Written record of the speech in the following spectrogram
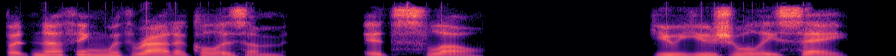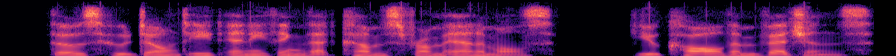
But nothing with radicalism, it's slow. You usually say, those who don't eat anything that comes from animals, you call them vegans.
